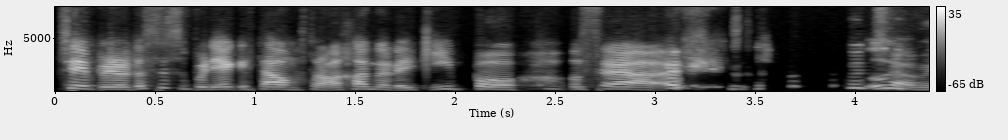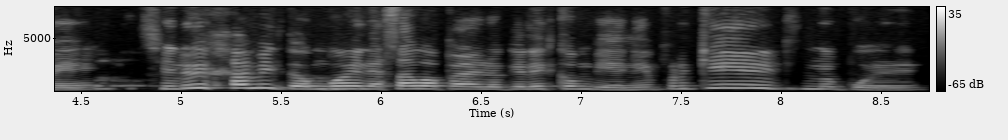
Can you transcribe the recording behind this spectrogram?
che, pero no se suponía que estábamos trabajando en equipo. O sea, Escúchame, Uy, si Lewis Hamilton mueve las aguas para lo que les conviene, ¿por qué no puede?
